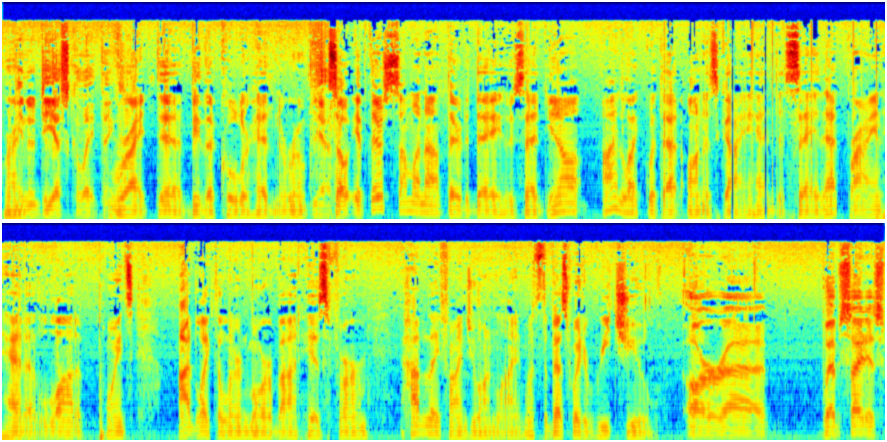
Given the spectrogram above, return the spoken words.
Right. You know, de-escalate things. Right, uh, be the cooler head in the room. Yeah. So if there's someone out there today who said, you know, I like what that honest guy had to say, that Brian had a lot of points, I'd like to learn more about his firm, how do they find you online? What's the best way to reach you? Our uh, website is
